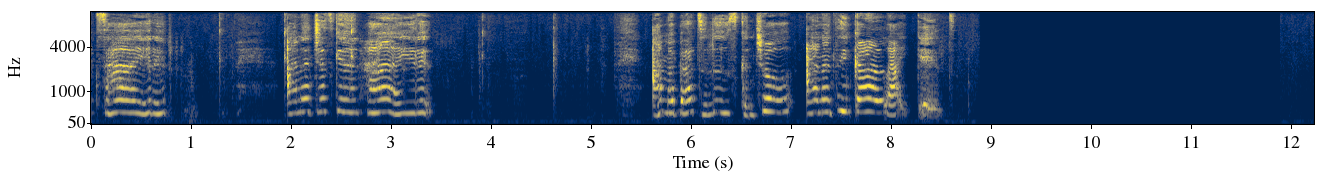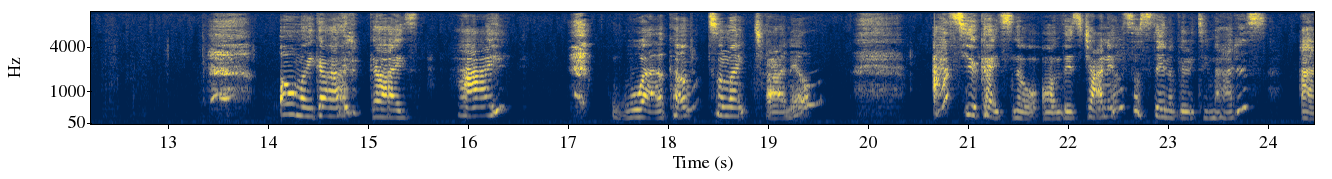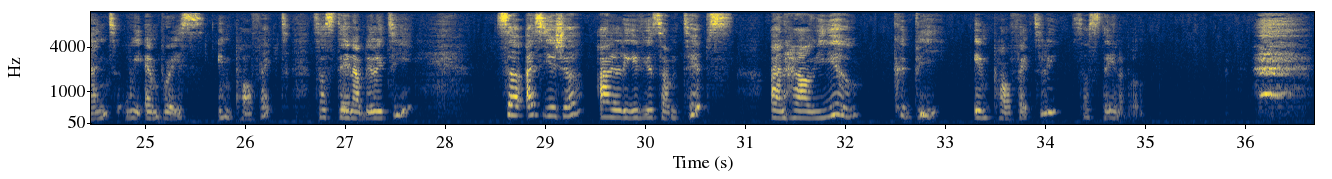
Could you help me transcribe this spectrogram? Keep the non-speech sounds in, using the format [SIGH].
excited and I just can't hide it. I'm about to lose control and I think I like it. Oh my god, guys. Hi. Welcome to my channel. As you guys know on this channel, sustainability matters and we embrace imperfect sustainability. So as usual, I'll leave you some tips on how you could be imperfectly sustainable.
